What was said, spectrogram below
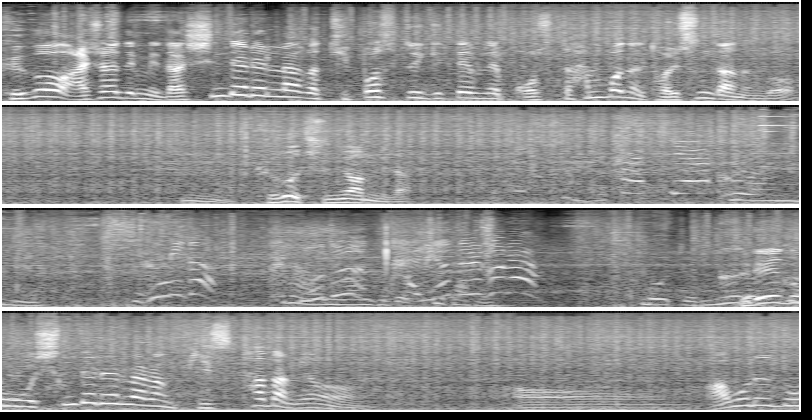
그거 아셔야 됩니다. 신데렐라가 뒷버스트이기 때문에 버스트 한 번을 덜 쓴다는 거. 음, 그거 중요합니다 모두 그래도. 신데렐라랑 비슷하다면 어 아무래도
